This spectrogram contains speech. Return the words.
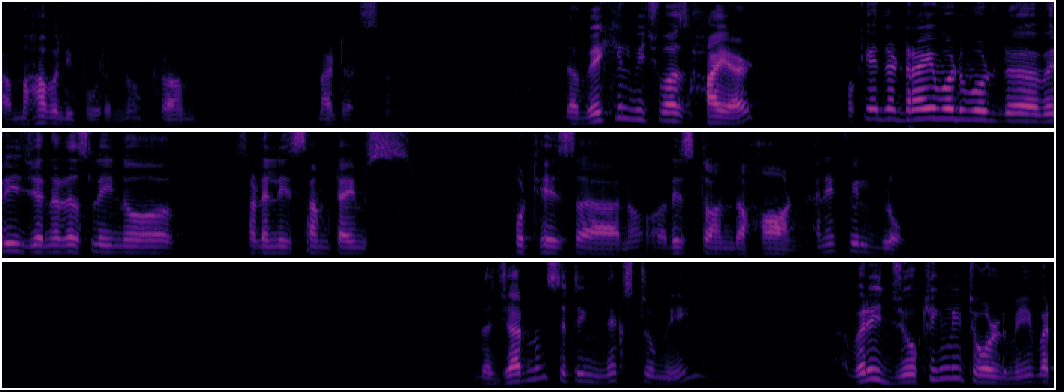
uh, Mahabalipuram no, from Madras. No. The vehicle which was hired Okay, the driver would very generously you know suddenly sometimes put his uh, know, wrist on the horn and it will blow. The German sitting next to me very jokingly told me, but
